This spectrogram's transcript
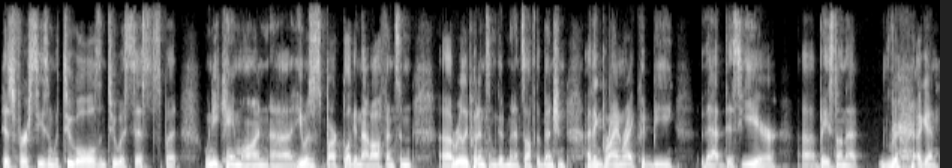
his first season with two goals and two assists, but when he came on, uh, he was a spark plug in that offense and uh, really put in some good minutes off the bench. And I think Brian Wright could be that this year uh, based on that. Again,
